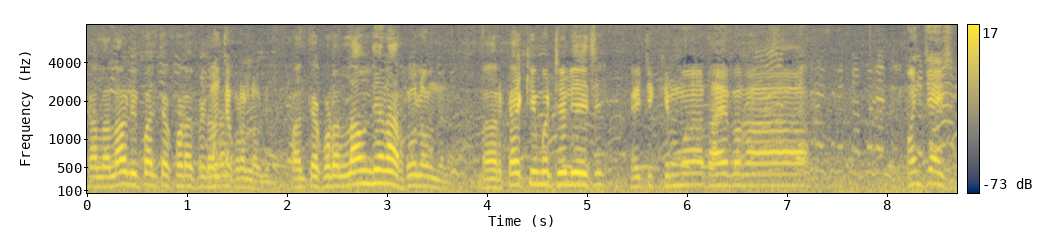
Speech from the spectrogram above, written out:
काला लावली पालत्या खोडा पेडा खोडा लावले. पालत्या खोडा लावून देणार? हो लावून देणार. बरं काय किंमत ठेवली याची? याची किंमत आहे बघा पंच्याऐंशी.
